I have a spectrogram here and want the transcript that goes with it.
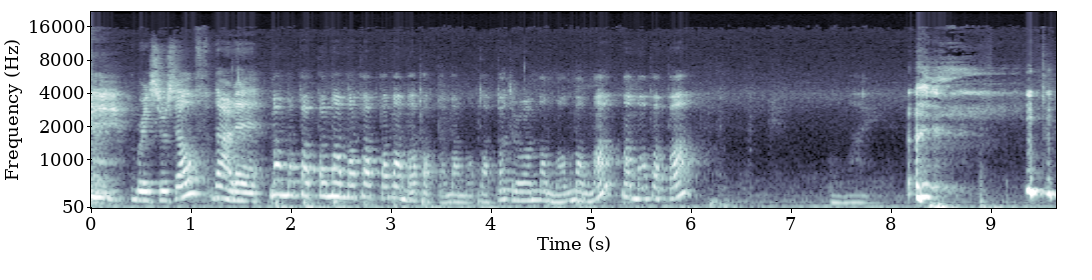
Brace yourself. Da er det mamma, pappa, mamma, pappa, mamma, pappa, mamma, pappa. Jeg tror det var mamma, mamma, mamma, pappa. Å nei.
